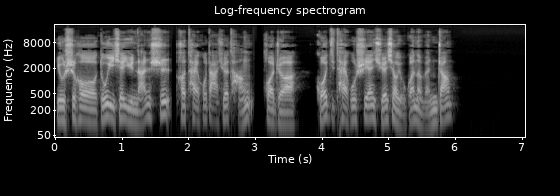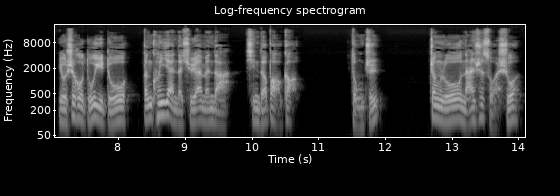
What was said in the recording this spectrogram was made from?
有时候读一些与南师和太湖大学堂或者国际太湖实验学校有关的文章，有时候读一读邓坤燕的学员们的心得报告。总之，正如南师所说，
